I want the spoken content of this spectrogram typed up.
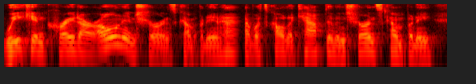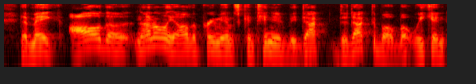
we can create our own insurance company and have what's called a captive insurance company that make all the not only all the premiums continue to be deduct, deductible but we can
